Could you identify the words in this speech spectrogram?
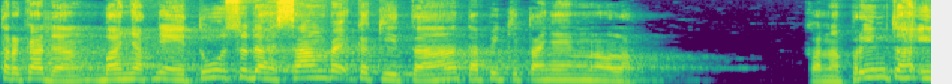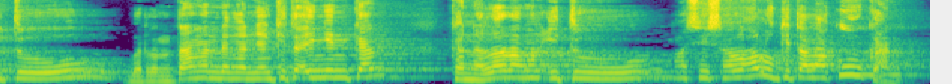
terkadang banyaknya itu sudah sampai ke kita tapi kitanya yang menolak. Karena perintah itu bertentangan dengan yang kita inginkan, karena larangan itu masih selalu kita lakukan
